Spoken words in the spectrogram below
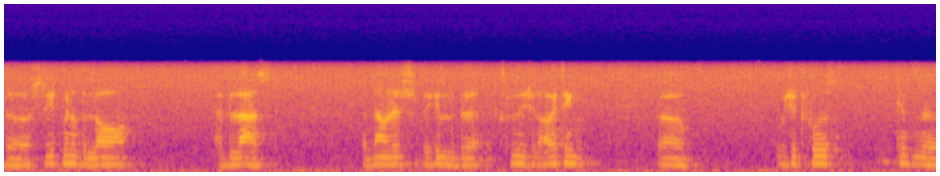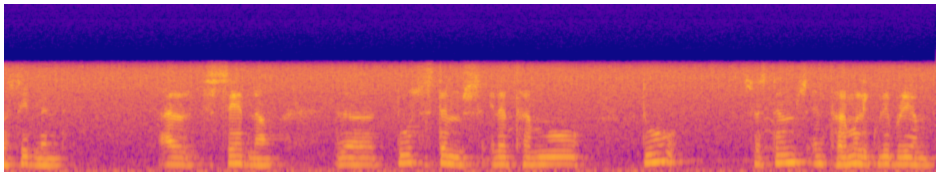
the statement of the law at last. But now let's begin with the explanation. I think uh, we should first give the statement. I'll just say it now. The two systems in a thermo two systems in thermal equilibrium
